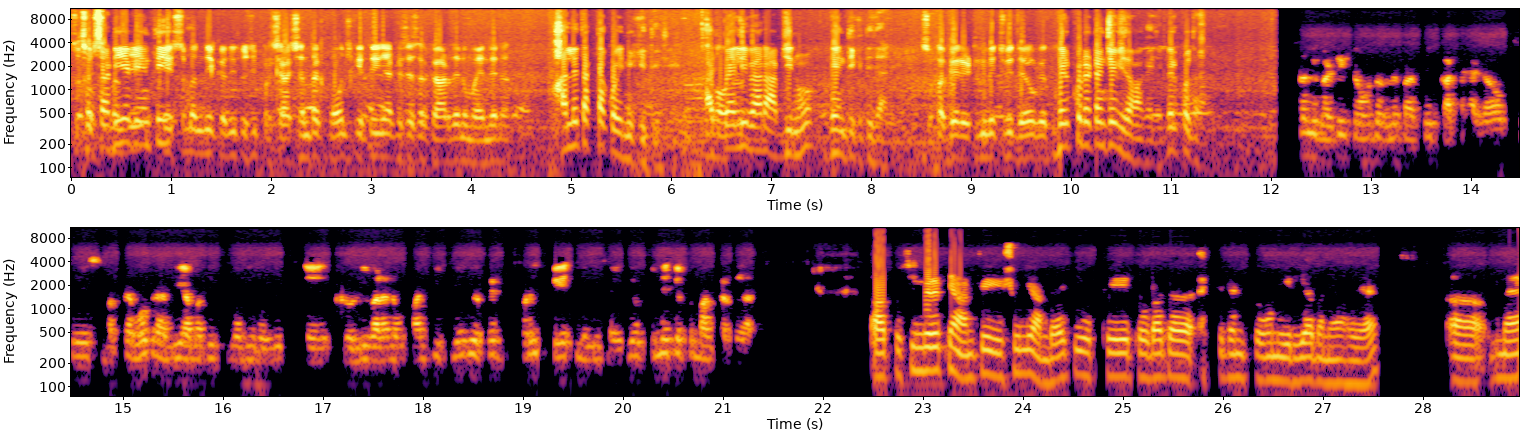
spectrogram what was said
ਸੋ ਸਾਡੀ ਇਹ ਬੇਨਤੀ ਇਸ ਸੰਬੰਧੀ ਕਦੀ ਤੁਸੀਂ ਪ੍ਰਸ਼ਾਸਨ ਤੱਕ ਪਹੁੰਚ ਕੀਤੀ ਜਾਂ ਕਿਸੇ ਸਰਕਾਰ ਦੇ ਨੁਮਾਇੰਦੇ ਨਾਲ? ਹਾਲੇ ਤੱਕ ਤਾਂ ਕੋਈ ਨਹੀਂ ਕੀਤੀ ਜੀ। ਅੱਜ ਪਹਿਲੀ ਵਾਰ ਆਪ ਜੀ ਨੂੰ ਬੇਨਤੀ ਕੀਤੀ ਜਾ ਰਹੀ ਹੈ। ਸੋ ਅੱਗੇ ਰਿਟਰਨ ਵਿੱਚ ਵੀ ਦਿਓਗੇ? ਬਿਲਕੁਲ ਰਿਟਰਨ ਚ ਵੀ ਜਾਵਾਂਗੇ ਜੀ ਬਿਲਕੁਲ ਦੇਵਾਂਗੇ। ਲਿਬਰਟੀ ਚੌਂਕ ਦੇ ਅਗਲੇ ਪਾਸੇ ਕੱਟ ਹੈਗਾ ਉੱਥੇ ਸਮੱਸਿਆ ਬਹੁਤ ਰਹਿੰਦੀ ਹੈ ਅਮਰਦੀਪ ਸਿੰਘ ਦੀ ਰੋਡ ਤੇ ਖਰੋਲੀ ਵਾਲਿਆਂ ਨੂੰ ਪੰਜ ਕੀਤੀ ਹੈ ਵੀ ਉੱਥੇ ਥੋੜੀ ਸਪੇਸ ਮਿਲਣੀ ਚਾਹੀਦੀ ਹੈ। ਉਹ ਕਿੰਨੇ ਚਿਰ ਤੋਂ ਮੰਗ ਕਰਦੇ ਆ? ਆ ਤੁਸੀਂ ਮੇਰੇ ਧਿਆਨ 'ਚ ਇਸ਼ੂ ਲਿਆਂਦਾ ਹੈ ਕਿ ਉੱਥੇ ਥੋੜਾ ਜਿਹਾ ਐਕਸੀਡੈਂਟ ਪ੍ਰੋਨ ਏਰੀਆ ਬਣਿਆ ਹੋਇਆ ਹੈ। ਮੈਂ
